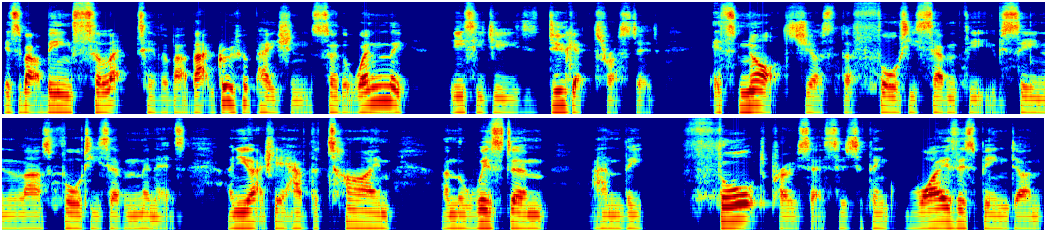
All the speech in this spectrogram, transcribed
It's about being selective about that group of patients so that when the ECGs do get thrusted, it's not just the 47th that you've seen in the last 47 minutes, and you actually have the time and the wisdom and the thought processes to think, why is this being done?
